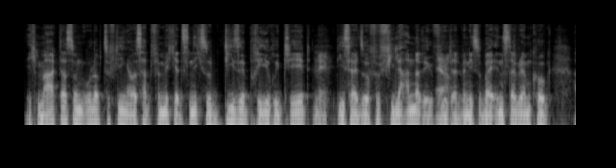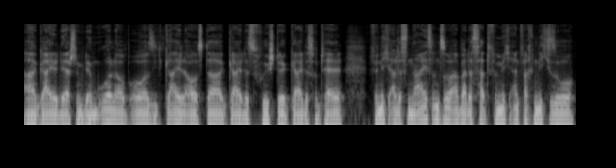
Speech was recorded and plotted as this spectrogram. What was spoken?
ich mag das, so in Urlaub zu fliegen, aber es hat für mich jetzt nicht so diese Priorität, nee. die es halt so für viele andere gefühlt ja. hat. Wenn ich so bei Instagram gucke, ah geil, der ist schon wieder im Urlaub, oh, sieht geil aus da, geiles Frühstück, geiles Hotel, finde ich alles nice und so, aber das hat für mich einfach nicht so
